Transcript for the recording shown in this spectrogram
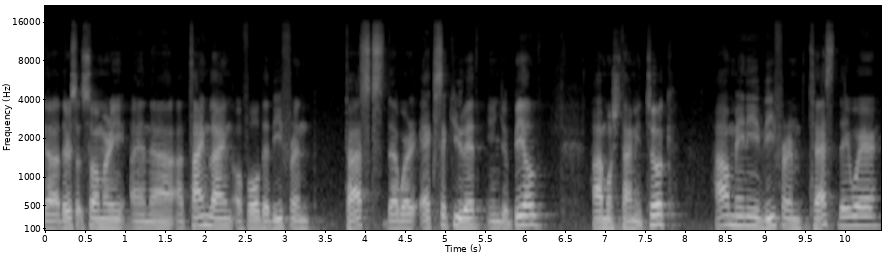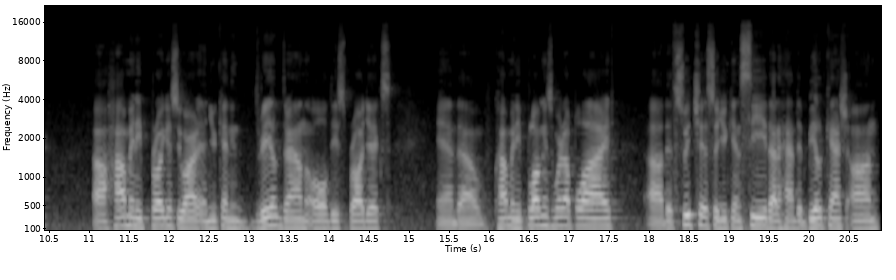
uh, there's a summary and uh, a timeline of all the different tasks that were executed in your build, how much time it took, how many different tests they were, uh, how many projects you are, and you can drill down all these projects, and uh, how many plugins were applied, uh, the switches, so you can see that I had the build cache on,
